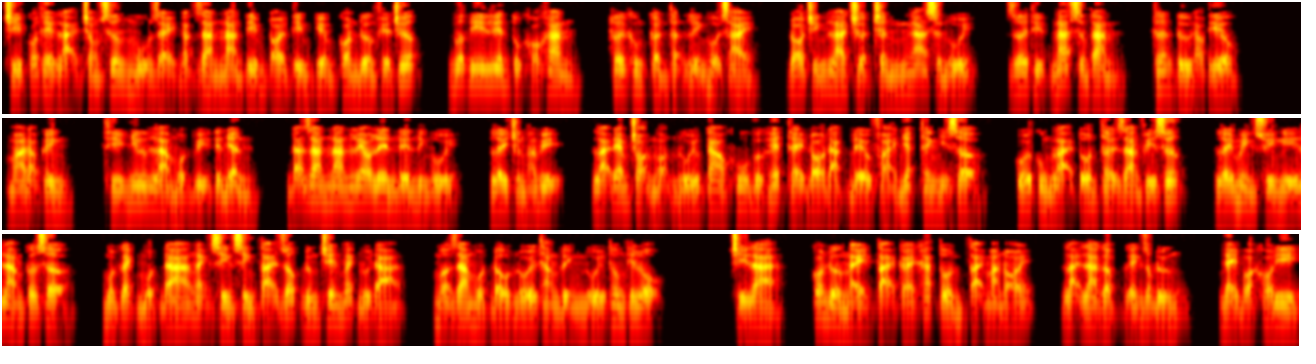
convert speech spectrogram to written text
chỉ có thể lại trong sương mù dày đặc gian nan tìm tòi tìm kiếm con đường phía trước, bước đi liên tục khó khăn, hơi không cẩn thận lĩnh hội sai, đó chính là trượt chân ngã sườn núi rơi thịt nát xương tan, thân tử đạo tiêu. Mà đạo kinh thì như là một vị tiền nhân, đã gian nan leo lên đến đỉnh núi, lấy chứng hắn vị, lại đem chọn ngọn núi cao khu vực hết thảy đo đạc đều phải nhất thanh nhị sở, cuối cùng lại tốn thời gian phí sức, lấy mình suy nghĩ làm cơ sở, một gạch một đá ngạnh sinh sinh tại dốc đứng trên vách núi đá, mở ra một đầu núi thẳng đỉnh núi thông thiên lộ. Chỉ là, con đường này tại cái khác tồn tại mà nói, lại là gập gành dốc đứng, nhảy vọt khó đi,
